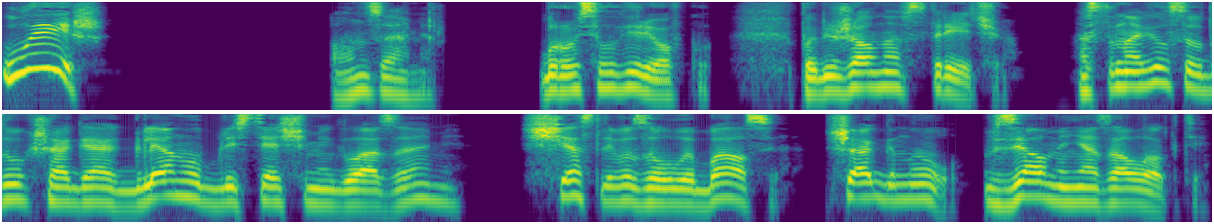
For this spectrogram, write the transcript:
Лыж!» Он замер, бросил веревку, побежал навстречу, остановился в двух шагах, глянул блестящими глазами, счастливо заулыбался, шагнул, взял меня за локти.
